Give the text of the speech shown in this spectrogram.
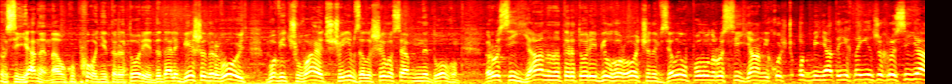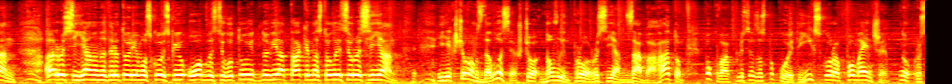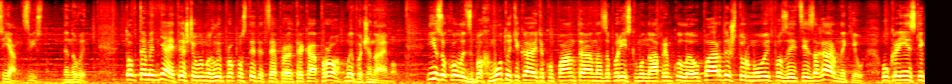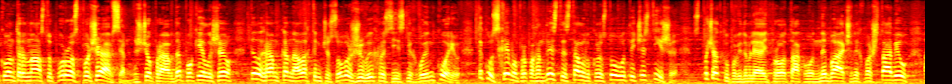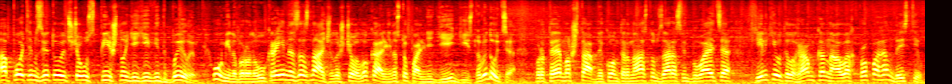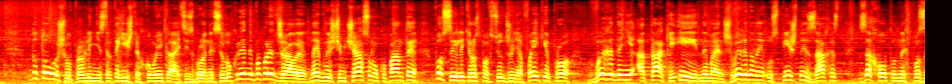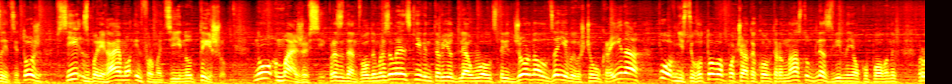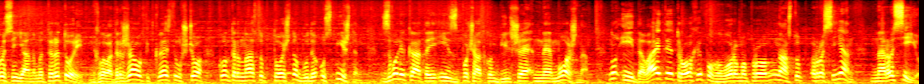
Росіяни на окупованій території дедалі більше нервують, бо відчувають, що їм залишилося недовго. Росіяни на території Білгородщини взяли у полон росіян і хочуть обміняти їх на інших росіян. А росіяни на території Московської області готують нові атаки на столицю росіян. І якщо вам здалося, що новин про росіян забагато, покваплюся заспокоїти їх скоро поменше. Ну, росіян, звісно, не новин. Топ теми дня і те, що ви могли пропустити, це проект Река Про. Ми починаємо. Із околиць Бахмуту тікають окупанти. А на запорізькому напрямку леопарди штурмують позиції загарбників. Український контрнаступ розпочався. Щоправда, поки лише в телеграм-каналах тимчасово живих російських воєнкорів. Таку схему пропагандисти стали використовувати частіше. Спочатку повідомляють про атаку небачених масштабів, а потім звітують, що успішно її відбили. У Міноборони України зазначили, що локальні наступальні дії дійсно ведуться. Проте масштабний контрнаступ зараз відбувається тільки у телеграм-каналах пропагандистів. До того ж, в управлінні стратегічних комунікацій збройних сил України попереджали найближчим часом окупанти посилять розповсюдження фейків про вигадані атаки і не менш вигаданий успішний захист захоплених позицій. Тож всі зберігаємо інформаційну тишу. Ну, майже всі. Президент Володимир Зеленський в інтерв'ю для Wall Street Journal заявив, що Україна повністю готова почати контрнаступ для звільнення окупованих росіянами територій. Глава держави підкреслив, що контрнаступ точно буде успішним. Зволікати із початком більше не можна. Ну і давайте трохи поговоримо про наступ росіян на Росію.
